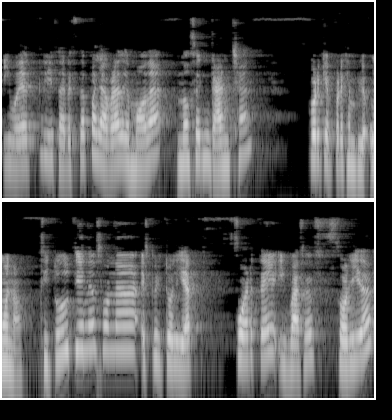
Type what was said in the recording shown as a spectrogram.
y voy a utilizar esta palabra de moda, no se enganchan. Porque, por ejemplo, uno, si tú tienes una espiritualidad fuerte y bases sólidas,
